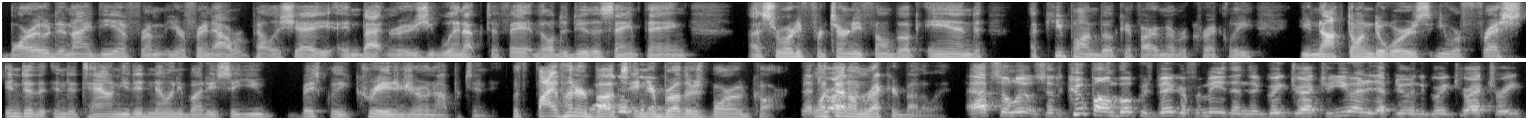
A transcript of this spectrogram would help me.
borrowed an idea from your friend Albert Pellichet in Baton Rouge. You went up to Fayetteville to do the same thing, a sorority fraternity phone book, and a coupon book, if I remember correctly. You knocked on doors. You were fresh into the into town. You didn't know anybody, so you basically created your own opportunity with 500 bucks and your brother's borrowed car. That's I want right. that on record, by the way. Absolutely. So the coupon book was bigger for me than the Greek directory. You ended up doing the Greek directory,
